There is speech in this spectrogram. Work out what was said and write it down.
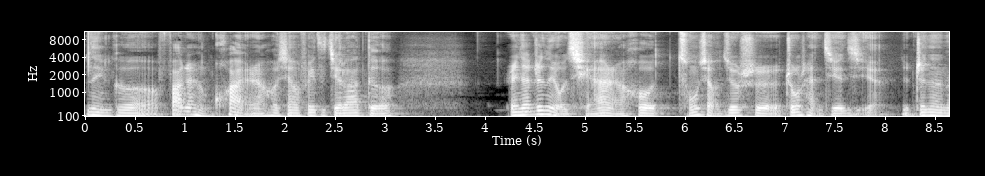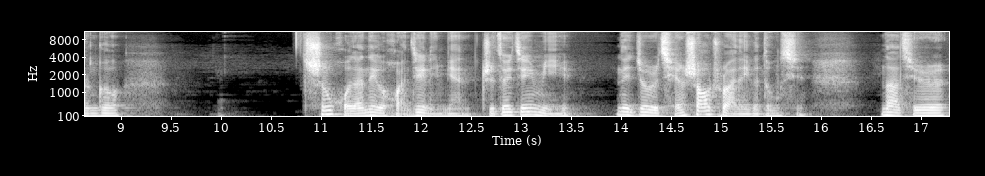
那个发展很快，然后像菲茨杰拉德。人家真的有钱，然后从小就是中产阶级，就真的能够生活在那个环境里面，纸醉金迷，那就是钱烧出来的一个东西。那其实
